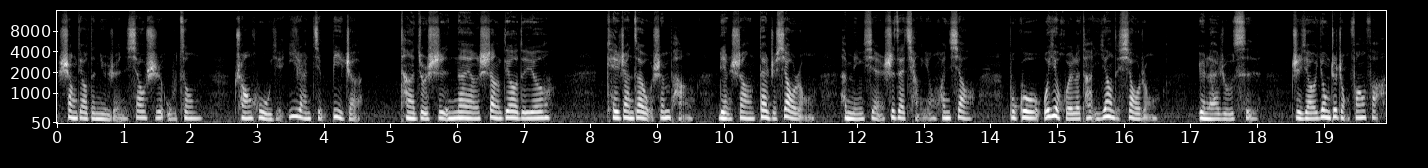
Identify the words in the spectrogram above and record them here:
上吊的女人消失无踪，窗户也依然紧闭着。她就是那样上吊的哟。K 站在我身旁，脸上带着笑容，很明显是在强颜欢笑。不过，我也回了他一样的笑容。原来如此，只要用这种方法，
